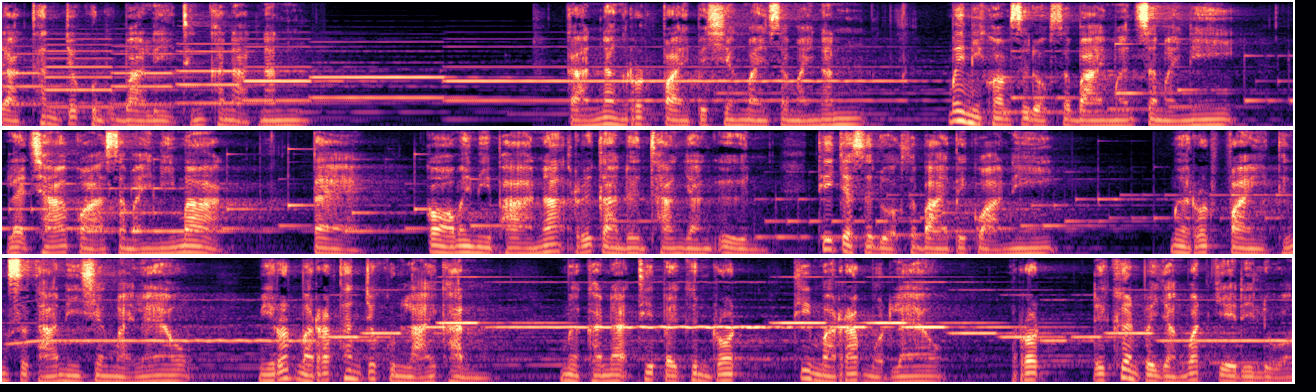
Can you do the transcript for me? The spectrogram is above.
จากท่านเจ้าคุณอุบาลีถึงขนาดนั้น การนั่งรถไฟไปเชียงใหม่สมัยนั้น ไม่มีความสะดวกสบายเหมือนสมัยนี้ และช้ากว่าสมัยนี้มาก แต่ก็ไม่มีพาหนะหรือการเดินทางอย่างอื่น ที่จะสะดวกสบายไปกว่านี้ เมื่อรถไฟถึงสถานีเชียงใหม่แล้ว มีรถมารับท่านเจ้าคุณหลายคัน เมื่อคณะที่ไปขึ้นรถที่มารับหมดแล้ว รถได้เคลื่อนไปยังวัดเจดีหลวง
